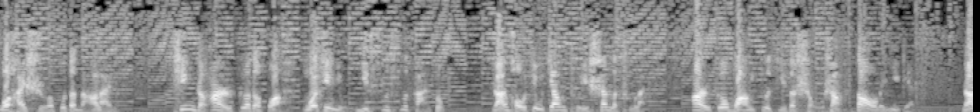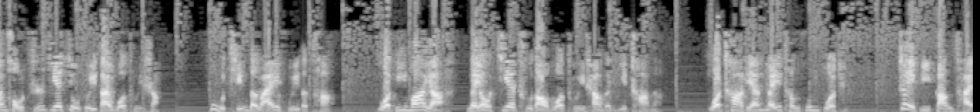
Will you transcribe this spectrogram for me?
我还舍不得拿来呢。”听着二哥的话，我竟有一丝丝感动，然后就将腿伸了出来。二哥往自己的手上倒了一点，然后直接就对在我腿上。不停的来回的擦，我的妈呀！那要接触到我腿上的一刹那，我差点没疼昏过去，这比刚才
